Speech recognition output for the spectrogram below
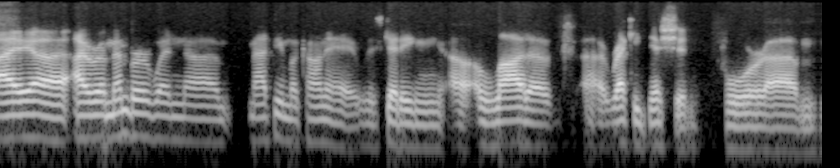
I uh, I remember when uh, Matthew McConaughey was getting a, a lot of uh, recognition for. Um,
